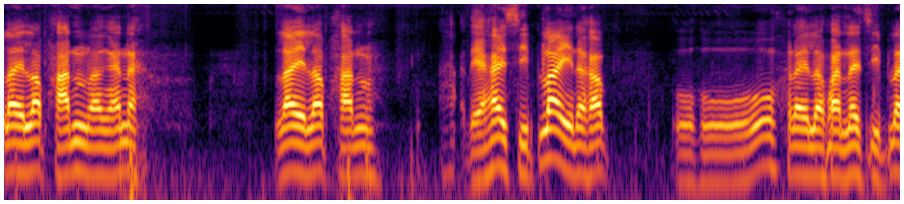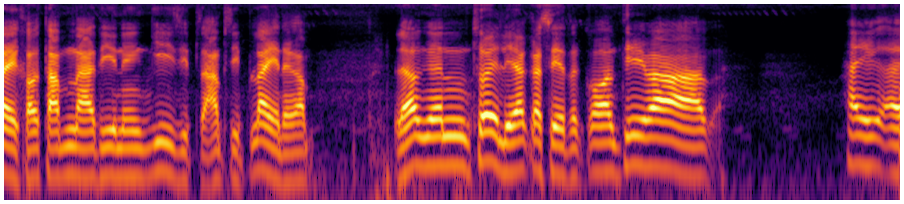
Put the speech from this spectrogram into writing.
ไล่ละพันว่างั้นนะไล่ละพันแต่ให้สิบไร่นะครับ โอ้โหไร่ละพันไร่สิบไร่เขาทำนาทีหนึ่งยี่สิบสามสิบไร่นะครับ แล้วเงินช่วยเหลือเกษตรกรที่ว่าให้ไอ้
